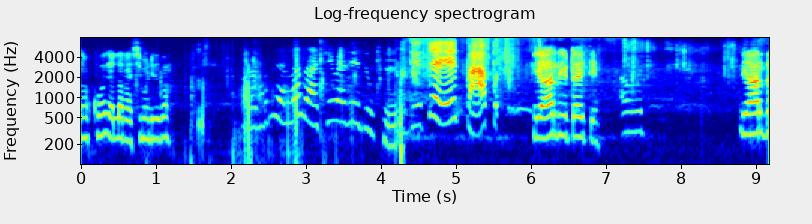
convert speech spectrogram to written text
ನಾವು ಕೋದ ಎಲ್ಲ ರಾಶಿ ಮಾಡಿದ್ವಾ ಯಾರ್ದು ಇಟ್ಟ ಐತಿ? ಯಾರ್ದ?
